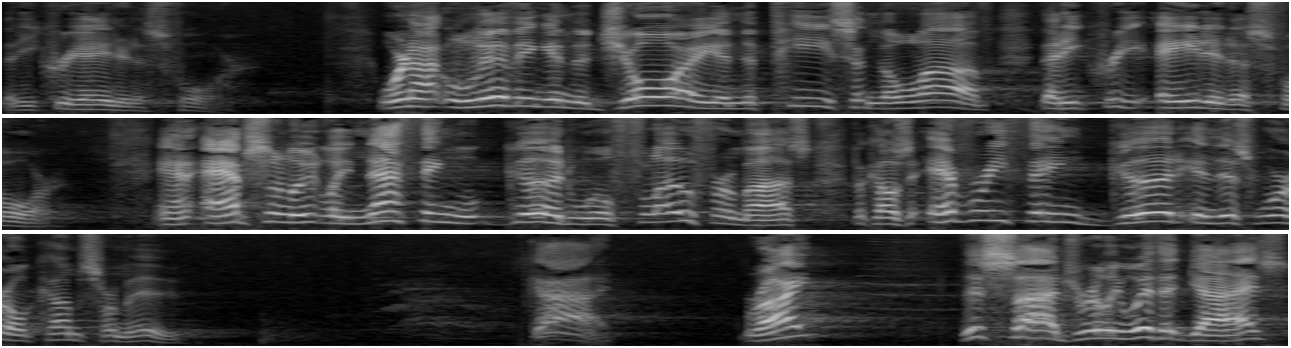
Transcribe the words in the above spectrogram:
that He created us for. We're not living in the joy and the peace and the love that He created us for. And absolutely nothing good will flow from us because everything good in this world comes from who? God. Right? This side's really with it, guys.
